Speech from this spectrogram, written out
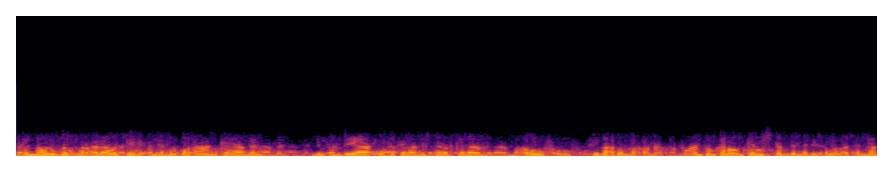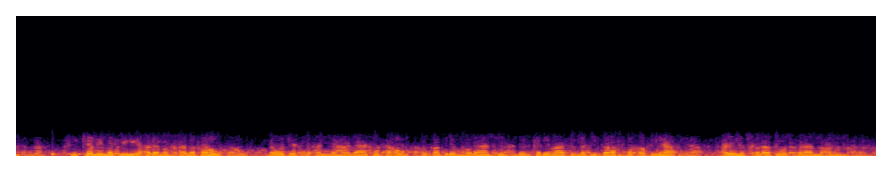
فإنه يفسر على وجهه لأن في القرآن كلام للأنبياء وفي كلام السلف كلام معروف في بعض المقامات. وأنتم ترون كم اشتد النبي صلى الله عليه وسلم في كلمته على من خالفه. لوجدت أنها لا تقع بقدر مناسب للكلمات التي ترفق فيها عليه الصلاة والسلام مع من خالفه.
